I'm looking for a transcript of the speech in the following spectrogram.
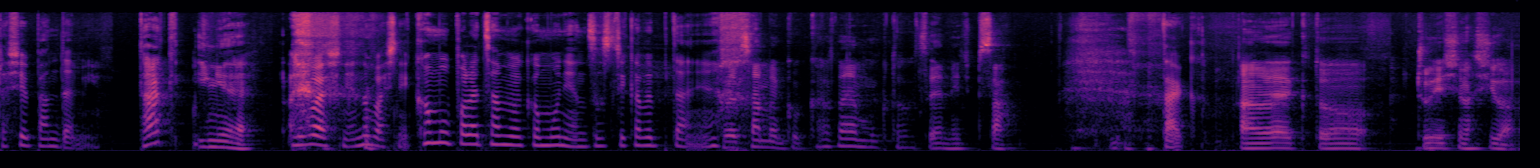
czasie pandemii? Tak i nie. No właśnie, no właśnie. Komu polecamy, komu nie? No To jest ciekawe pytanie. Polecamy go każdemu, kto chce mieć psa. Tak. Ale kto czuje się na siłach,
